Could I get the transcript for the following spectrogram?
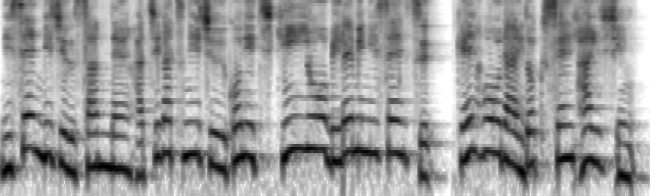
2023年8月25日金曜日レミニセンス、県放題独占配信。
